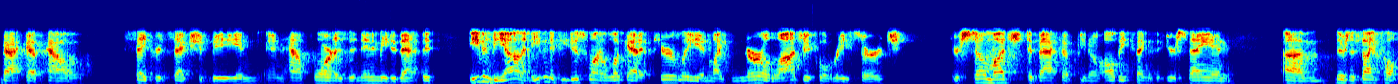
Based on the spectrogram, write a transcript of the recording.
back up how sacred sex should be and and how porn is an enemy to that. But even beyond that, even if you just want to look at it purely in like neurological research, there's so much to back up, you know, all these things that you're saying um, there's a site called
